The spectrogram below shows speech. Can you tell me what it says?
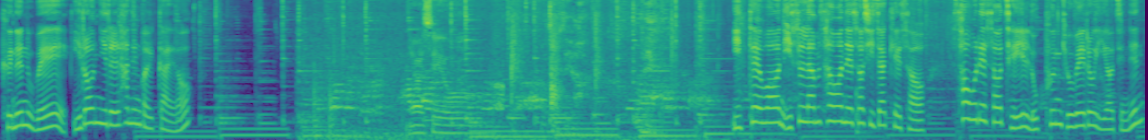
그는 왜 이런 일을 하는 걸까요? 안녕하세요. 이태원 이슬람 사원에서 시작해서 서울에서 제일 높은 교회로 이어지는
